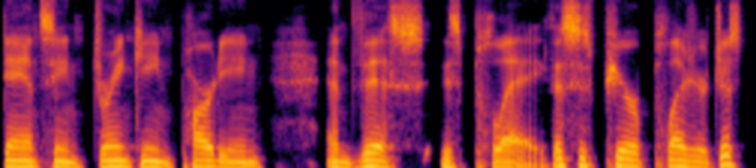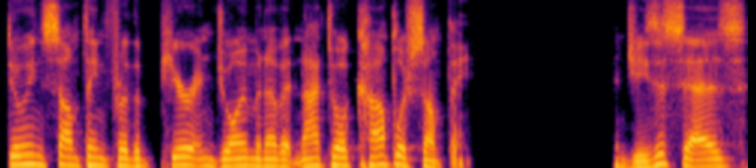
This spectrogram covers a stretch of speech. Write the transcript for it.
dancing, drinking, partying. And this is play. This is pure pleasure, just doing something for the pure enjoyment of it, not to accomplish something. And Jesus says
